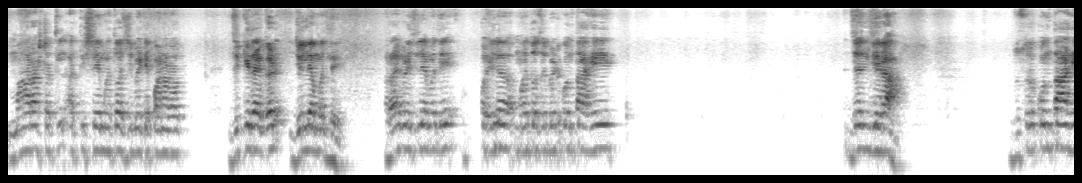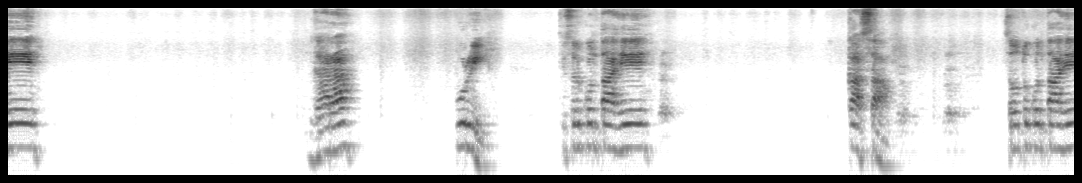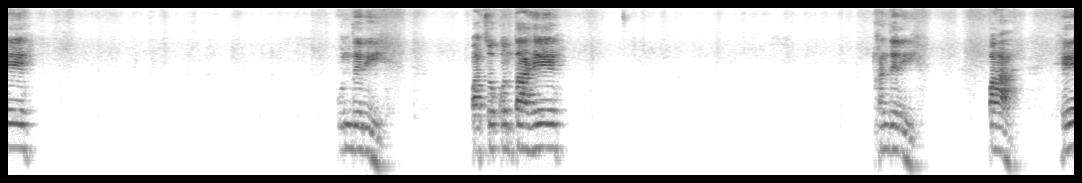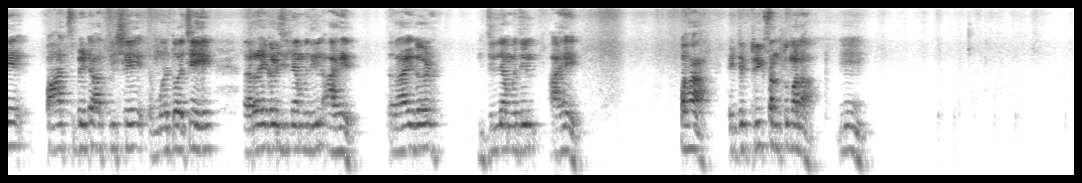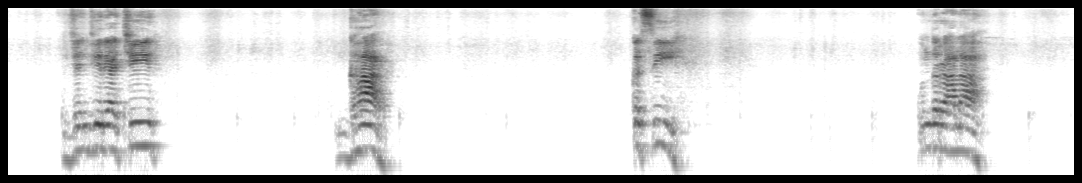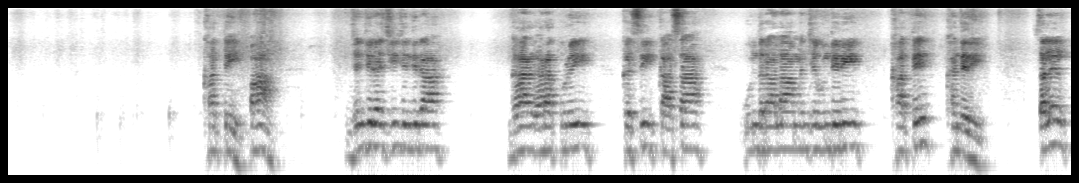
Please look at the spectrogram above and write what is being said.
महाराष्ट्रातील अतिशय महत्वाची बेटे पाहणार आहोत. जे की रायगड जिल्ह्यामधले. रायगड जिल्ह्यामध्ये पहिलं महत्वाचं बेट कोणतं आहे? जंजिरा. दुसरं कोणतं आहे? गारा पुरी. तिसरं कोणतं आहे? कासा. चौथं कोणतं आहे? कुंदरी. पाचवं कोणतं आहे? खांदेरी. पहा हे पाच बेट अतिशय महत्त्वाचे रायगड जिल्ह्यामधील आहेत. रायगड जिल्ह्यामधील आहेत पहा याची ट्रिक सांगतो मला जंजिऱ्याची घार. कसी? उंदर आला खाते. पहा जंजिराची जंजिरा घार घारापुरी कसी कासा उंदराला म्हणजे उंदेरी खाते खांदेरी. चालेल?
